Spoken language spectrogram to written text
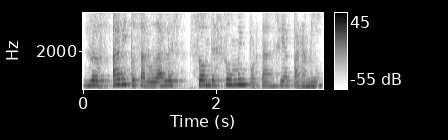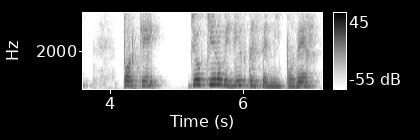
Los hábitos saludables son de suma importancia para mí porque yo quiero vivir desde mi poder,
